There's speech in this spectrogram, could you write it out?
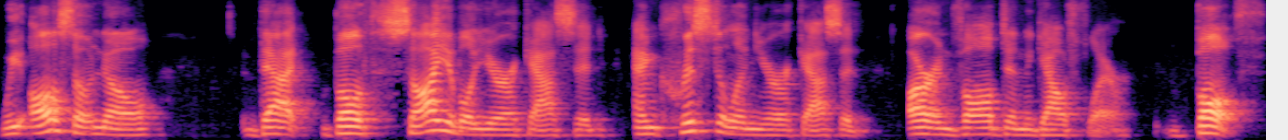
We also know that both soluble uric acid and crystalline uric acid are involved in the gout flare, both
